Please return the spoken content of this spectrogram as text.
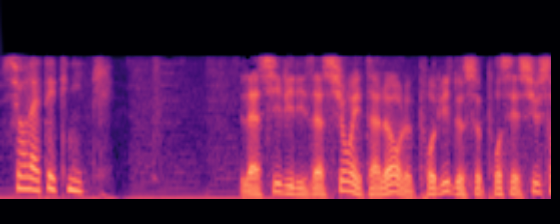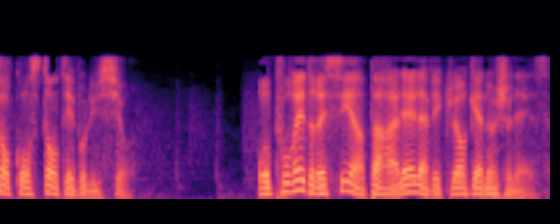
sur la technique. La civilisation est alors le produit de ce processus en constante évolution. On pourrait dresser un parallèle avec l'organogenèse.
